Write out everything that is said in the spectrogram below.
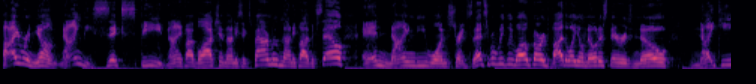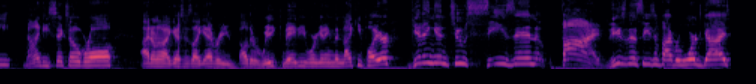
Byron Young, 96 speed, 95 block shed, 96 power move, 95 excel, and 91 strength. So that's for weekly wildcards. By the way, you'll notice there is no Nike 96 overall. I don't know. I guess it's like every other week, maybe we're getting the Nike player. Getting into season five. These are the season five rewards, guys.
